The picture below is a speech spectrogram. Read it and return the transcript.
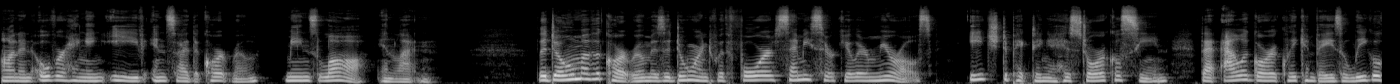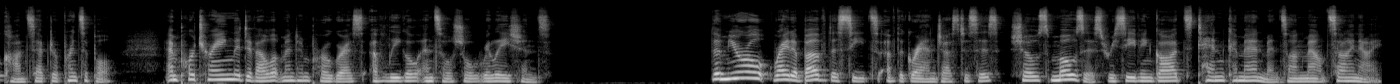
on an overhanging eave inside the courtroom means law in Latin. The dome of the courtroom is adorned with four semicircular murals, each depicting a historical scene that allegorically conveys a legal concept or principle, and portraying the development and progress of legal and social relations. The mural right above the seats of the Grand Justices shows Moses receiving God's Ten Commandments on Mount Sinai,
